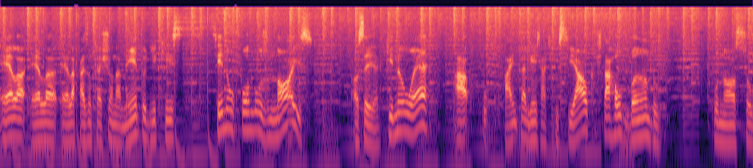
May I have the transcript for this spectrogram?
ela, ela, ela faz um questionamento de que se não formos nós ou seja, que não é a, a inteligência artificial que está roubando o nosso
